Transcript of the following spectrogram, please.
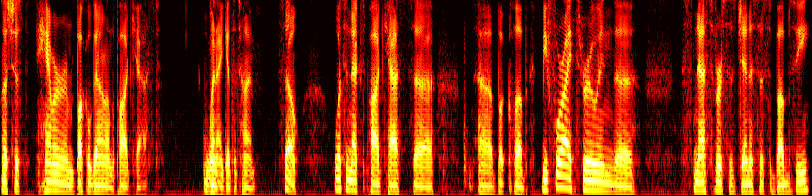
let's just hammer and buckle down on the podcast when I get the time. So, what's the next podcast's uh, uh, book club? Before I threw in the SNES versus Genesis Bubsy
